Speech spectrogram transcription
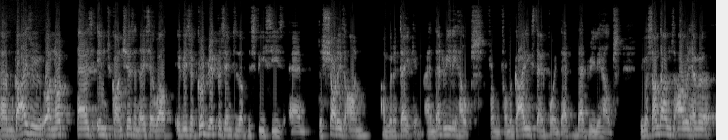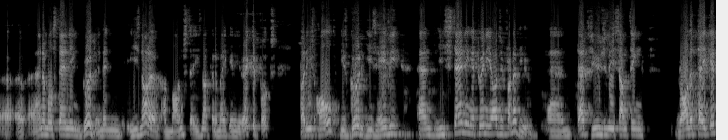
um, guys who are not as inch conscious and they say, well, if he's a good representative of the species and the shot is on, I'm going to take him. And that really helps from, from a guiding standpoint. That, that really helps. Because sometimes I would have a, a, a animal standing good, and then he's not a, a monster. He's not going to make any record books, but he's old, he's good, he's heavy, and he's standing at 20 yards in front of you. And that's usually something, rather take it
